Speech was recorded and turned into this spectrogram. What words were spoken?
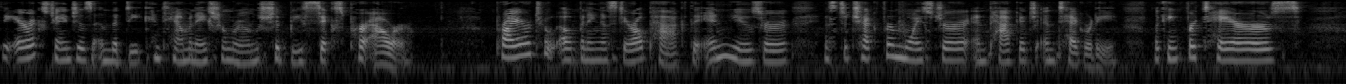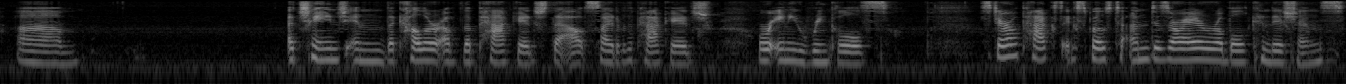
The air exchanges in the decontamination room should be 6 per hour. Prior to opening a sterile pack, the end user is to check for moisture and package integrity, looking for tears, um, a change in the color of the package, the outside of the package, or any wrinkles. Sterile packs exposed to undesirable conditions,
